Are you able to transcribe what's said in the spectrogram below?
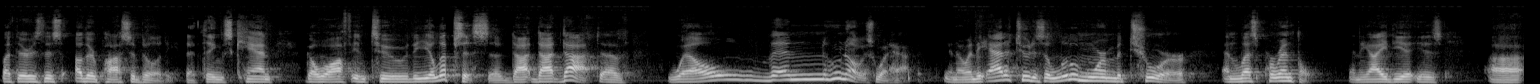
But there's this other possibility that things can go off into the ellipsis of dot, dot, dot of, well, then who knows what happened? You know, and the attitude is a little more mature and less parental. And the idea is uh,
